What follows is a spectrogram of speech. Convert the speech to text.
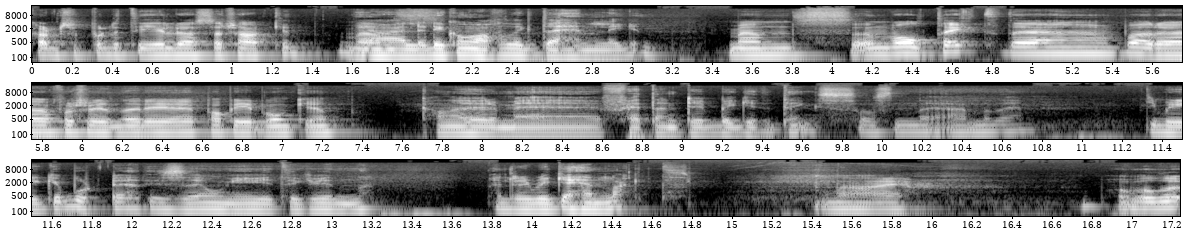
kanskje politiet løser saken. Mens, Ja, eller de kommer i hvert fall ikke til å henlegge den. mens en voldtekt, det bare forsvinner i papirbunken. Kan jeg høre med fetteren til Birgitte Tengs åssen det er med det. De blir ikke borte, disse unge hvite kvinnene. Eller de blir ikke henlagt. Nei. Og det,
